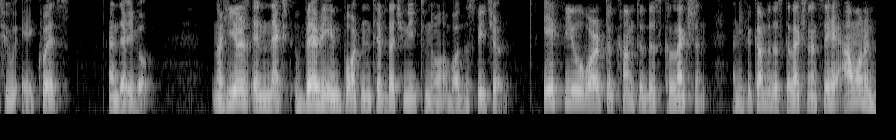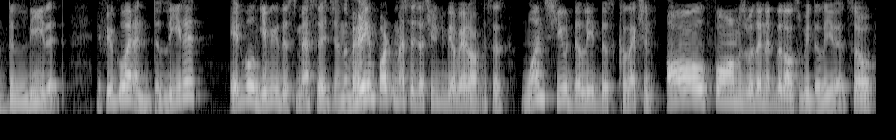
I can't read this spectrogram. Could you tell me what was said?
to a quiz. And there you go. Now here's a next very important tip that you need to know about this feature. If you were to come to this collection, and if you come to this collection and say, hey, I want to delete it. If you go ahead and delete it, it will give you this message and a very important message that you need to be aware of. It says, once you delete this collection, all forms within it will also be deleted. So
